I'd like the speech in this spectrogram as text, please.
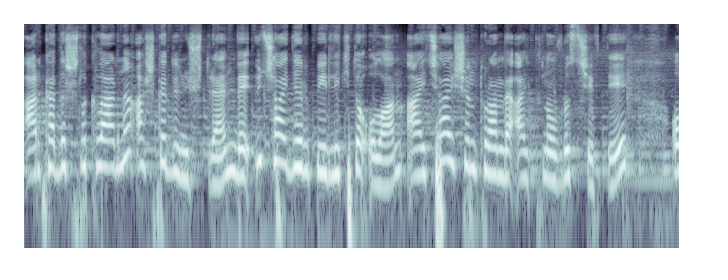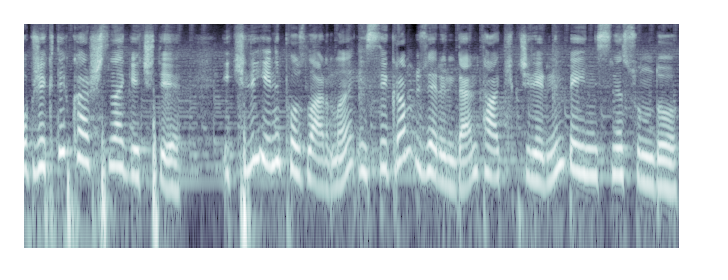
Arkadaşlıklarını aşka dönüştüren ve 3 aydır birlikte olan Ayça Ayşın Turan ve Alp Novruz çifti objektif karşısına geçti. İkili yeni pozlarını Instagram üzerinden takipçilerinin beğenisine sundu.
